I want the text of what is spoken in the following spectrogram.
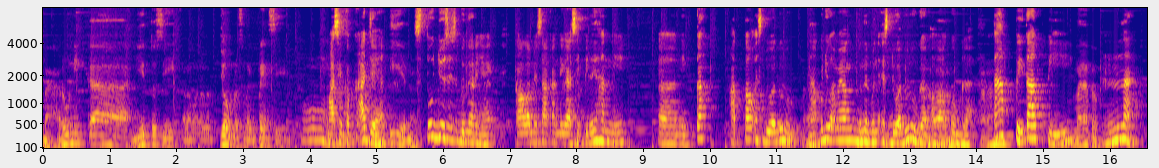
baru nikah. Gitu sih kalau menurut jomblo sebagai prinsip. Hmm, masih kekeh aja ya. Iya dong. Setuju sih sebenarnya. Kalau misalkan dikasih pilihan nih eh, nikah atau S2 dulu. Nah, aku juga memang bener-bener S2 dulu gak kalau aku enggak. Heeh. Tapi tapi Gimana tuh? nah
